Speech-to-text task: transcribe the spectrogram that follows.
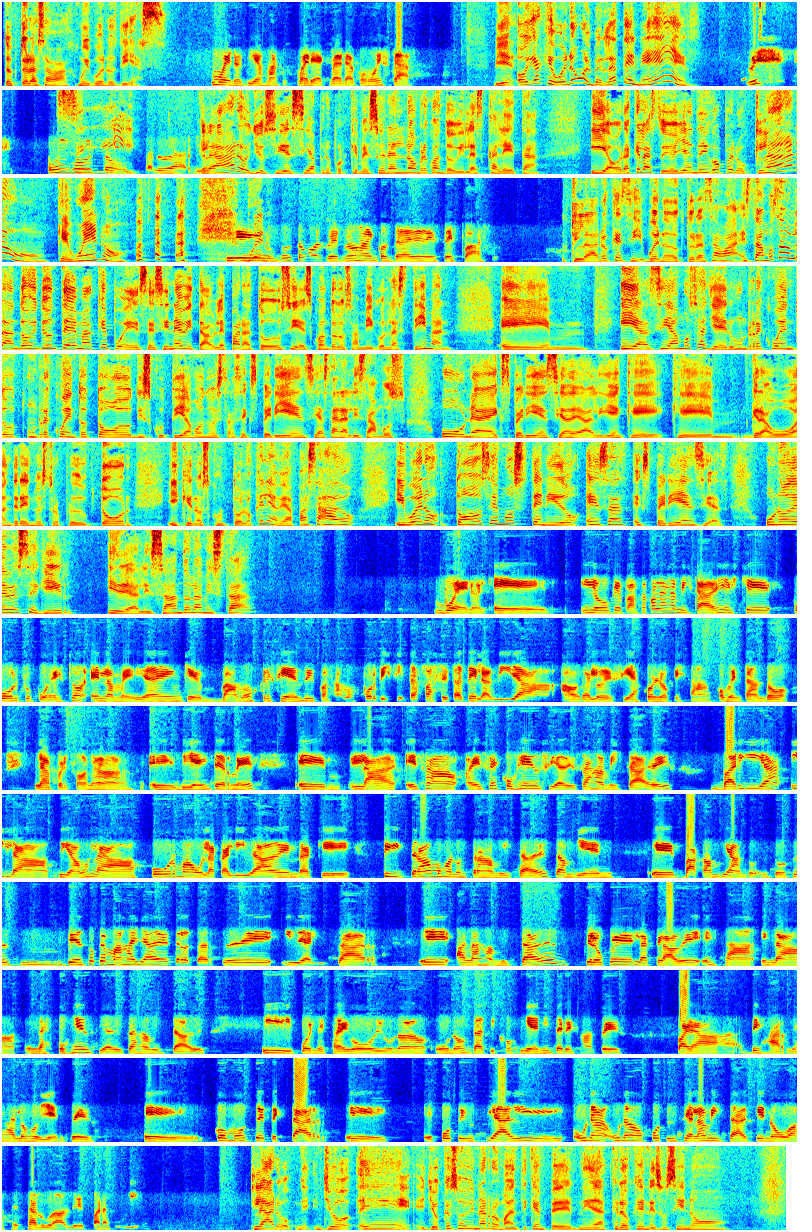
Doctora Sabaj, muy buenos días. Buenos días, María Clara, ¿cómo estás? Bien, oiga, qué bueno volverla a tener. Un gusto saludarle. Claro, yo sí decía, pero ¿por qué me suena el nombre cuando vi la escaleta? Y ahora que la estoy oyendo digo, pero claro, qué bueno. Sí, bueno. un gusto volvernos a encontrar en este espacio. Claro que sí. Bueno, doctora Saba, estamos hablando hoy de un tema que pues es inevitable para todos y es cuando los amigos lastiman. Em, y hacíamos ayer un recuento, un recuento todos, discutíamos nuestras experiencias, analizamos una experiencia de alguien que, que grabó Andrés, nuestro productor, y que nos contó lo que le había pasado. Y bueno, todos hemos tenido esas experiencias. Uno debe seguir idealizando la amistad bueno, eh, lo que pasa con las amistades es que, por supuesto, en la medida en que vamos creciendo y pasamos por distintas facetas de la vida, ahora lo decías con lo que estaban comentando las personas eh, vía internet, eh, la, esa, esa escogencia de esas amistades varía y la, digamos, la forma o la calidad en la que filtramos a nuestras amistades también eh, va cambiando. Entonces, mm, pienso que más allá de tratarse de idealizar eh, a las amistades, creo que la clave está en la, en la escogencia de esas amistades. Y pues les traigo hoy una, unos datos bien interesantes para dejarles a los oyentes eh, cómo detectar eh, potencial, una, una potencial amistad que no va a ser saludable para tu vida. Claro, yo, eh, yo que soy una romántica empedernida, creo que en eso sí no,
